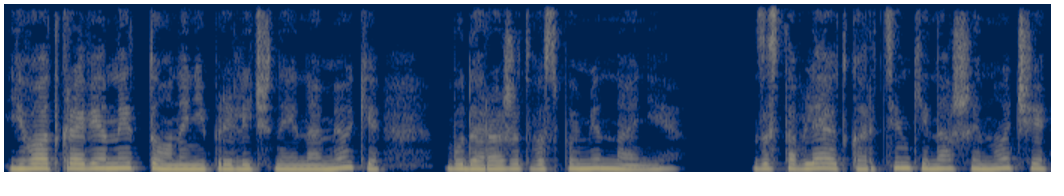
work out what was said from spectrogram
Его откровенные тоны, неприличные намеки будоражат воспоминания. Заставляют картинки нашей ночи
